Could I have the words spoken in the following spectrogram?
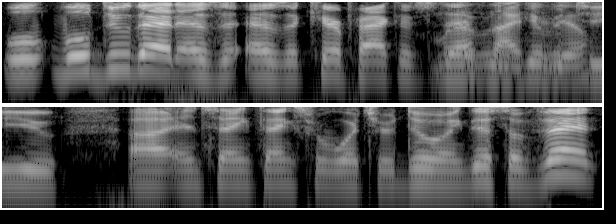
we'll we'll do that as a, as a care package Well, that's we'll nice give it you. to you uh, and saying thanks for what you're doing. This event,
